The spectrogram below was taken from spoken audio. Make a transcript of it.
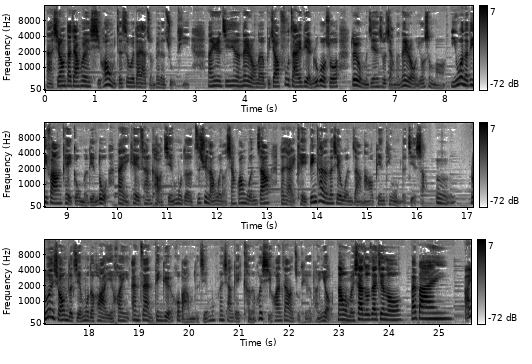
那希望大家会喜欢我们这次为大家准备的主题。那因为今天的内容呢比较复杂一点，如果说对于我们今天所讲的内容有什么疑问的地方，可以跟我们联络。那也可以参考节目的资讯栏位的相关文章，大家也可以边看的那些文章，然后边听我们的介绍。嗯。如果你喜欢我们的节目的话，也欢迎按赞、订阅或把我们的节目分享给可能会喜欢这样的主题的朋友。那我们下周再见喽，拜拜，拜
